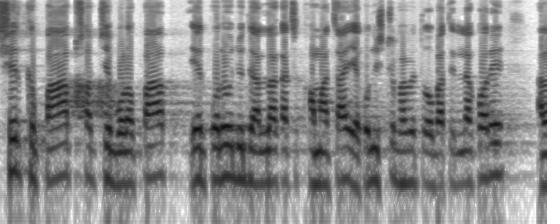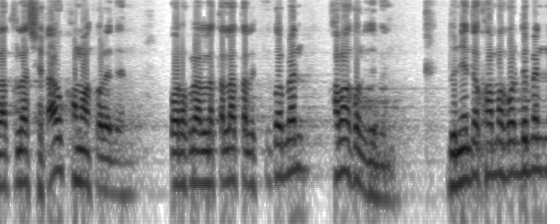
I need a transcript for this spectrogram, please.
শির্ক পাপ সবচেয়ে বড় পাপ। এরপরেও যদি আল্লাহর কাছে ক্ষমা চায়, একনিষ্ঠভাবে তো বাতিল্লা করে, আল্লাহ তালা সেটাও ক্ষমা করে দেন। পরকালে আল্লাহ তালা তাহলে কি করবেন? ক্ষমা করে দেবেন। দুনিয়াতে ক্ষমা করে দেবেন।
